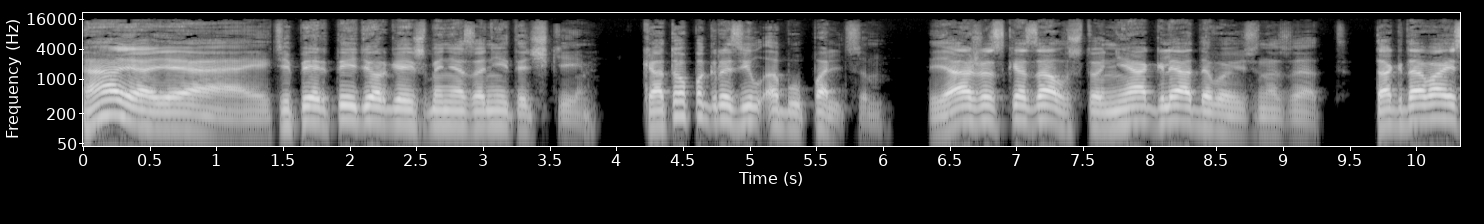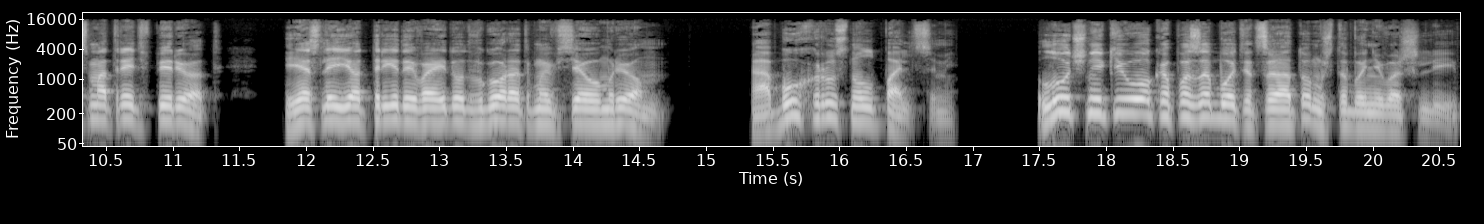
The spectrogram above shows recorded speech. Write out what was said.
«Ай-яй-яй, теперь ты дергаешь меня за ниточки!» Като погрозил Абу пальцем. «Я же сказал, что не оглядываюсь назад. Так давай смотреть вперед. Если йотриды войдут в город, мы все умрем». Абу хрустнул пальцами. «Лучники Ока позаботятся о том, чтобы не вошли.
